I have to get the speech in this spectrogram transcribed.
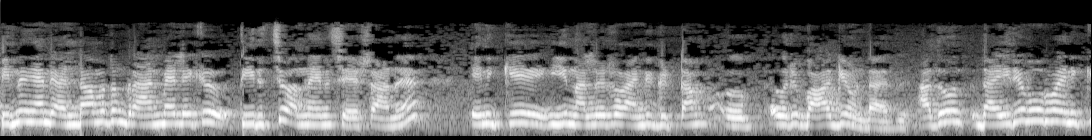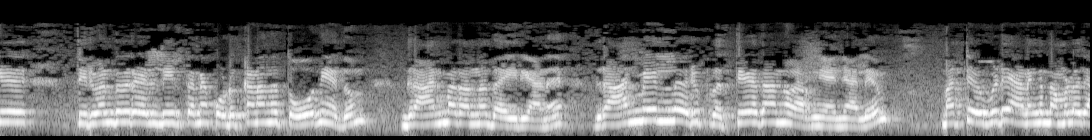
പിന്നെ ഞാൻ രണ്ടാമതും ഗ്രാൻഡ് മേലേക്ക് തിരിച്ചു വന്നതിന് ശേഷമാണ് എനിക്ക് ഈ നല്ലൊരു റാങ്ക് കിട്ടാൻ ഒരു ഭാഗ്യം ഉണ്ടായത്. അതും ധൈര്യപൂർവം എനിക്ക് തിരുവനന്തപുരം എൽ ഡിയിൽ തന്നെ കൊടുക്കണമെന്ന് തോന്നിയതും ഗ്രാൻഡ്മ തന്ന ധൈര്യമാണ്. ഗ്രാൻഡ്മയിലെ ഒരു പ്രത്യേകത എന്ന് പറഞ്ഞു കഴിഞ്ഞാൽ മറ്റെവിടെയാണെങ്കിൽ നമ്മൾ ഒരു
